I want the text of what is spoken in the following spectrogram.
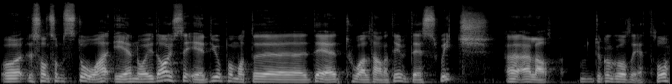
Og sånn som ståa er nå i dag, så er det jo på en måte Det er to alternativ. Det er Switch, eh, eller du kan gå retro.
